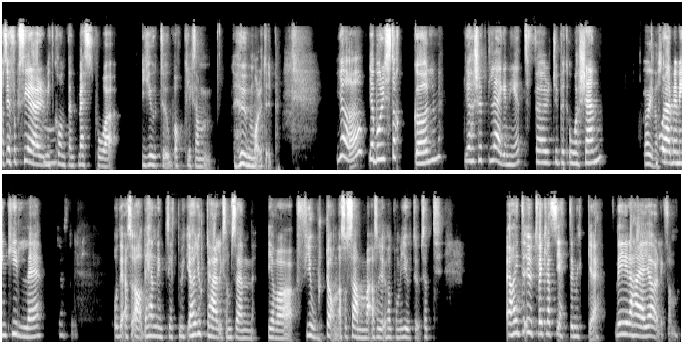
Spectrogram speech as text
Alltså jag fokuserar mitt content mest på YouTube och liksom humor typ. Ja, jag bor i Stockholm. Jag har köpt lägenhet för typ ett år sedan. Oj vad Bor här med min kille. Och det, alltså, ja, det händer inte så jättemycket. Jag har gjort det här liksom sedan jag var 14. Alltså samma, alltså jag hållit på med YouTube. Så att jag har inte utvecklats jättemycket. Det är det här jag gör liksom.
